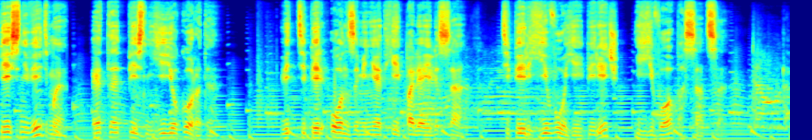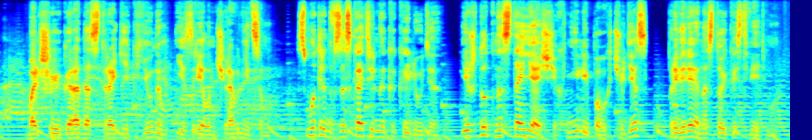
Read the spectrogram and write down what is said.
Песнь ведьмы – это песнь ее города. Ведь теперь он заменяет ей поля и леса. Теперь его ей беречь и его опасаться. Большие города строги к юным и зрелым чаровницам, смотрят взыскательно, как и люди, и ждут настоящих, нелиповых чудес, проверяя на стойкость ведьму.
